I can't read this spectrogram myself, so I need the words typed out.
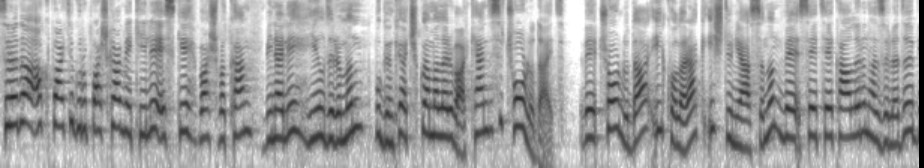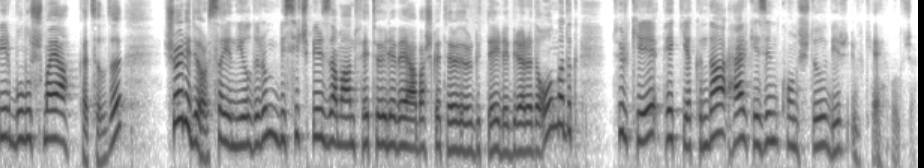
Sırada AK Parti Grup Başkan Vekili eski Başbakan Binali Yıldırım'ın bugünkü açıklamaları var. Kendisi Çorlu'daydı ve Çorlu'da ilk olarak iş dünyasının ve STK'ların hazırladığı bir buluşmaya katıldı. Şöyle diyor Sayın Yıldırım, biz hiçbir zaman FETÖ'yle veya başka terör örgütleriyle bir arada olmadık. Türkiye pek yakında herkesin konuştuğu bir ülke olacak.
